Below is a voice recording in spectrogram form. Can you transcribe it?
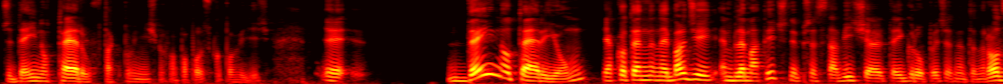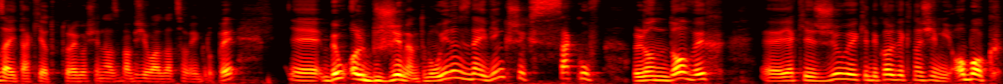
czy deinoterów, tak powinniśmy po polsku powiedzieć. Deinoterium, jako ten najbardziej emblematyczny przedstawiciel tej grupy, czy ten, ten rodzaj taki, od którego się nazwa wzięła dla całej grupy, e, był olbrzymem. To był jeden z największych ssaków lądowych, e, jakie żyły kiedykolwiek na Ziemi. Obok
